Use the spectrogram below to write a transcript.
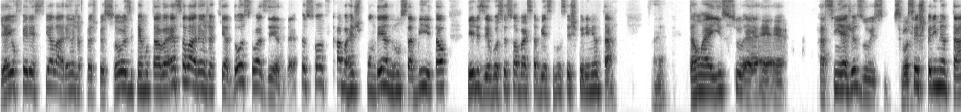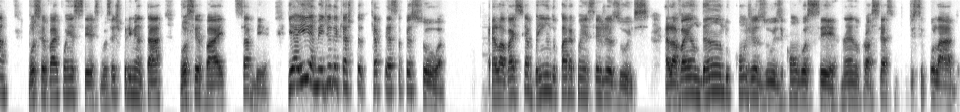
E aí oferecia laranja para as pessoas e perguntava: essa laranja aqui é doce ou azeda? A pessoa ficava respondendo, não sabia e tal. E ele dizia: você só vai saber se você experimentar. Né? Então é isso, é, é, é, assim é Jesus. Se você experimentar, você vai conhecer. Se você experimentar, você vai saber. E aí, à medida que, as, que essa pessoa ela vai se abrindo para conhecer Jesus, ela vai andando com Jesus e com você, né, no processo discipulado.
